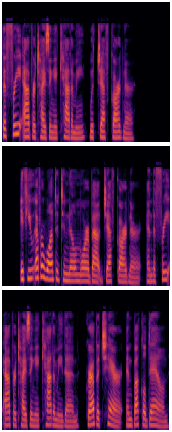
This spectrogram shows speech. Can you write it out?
The Free Advertising Academy with Jeff Gardner. If you ever wanted to know more about Jeff Gardner and the Free Advertising Academy, then grab a chair and buckle down,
